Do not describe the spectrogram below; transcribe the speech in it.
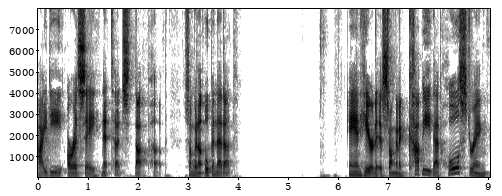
ID RSA nettuts.pub. So I'm going to open that up and here it is. So I'm going to copy that whole string,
